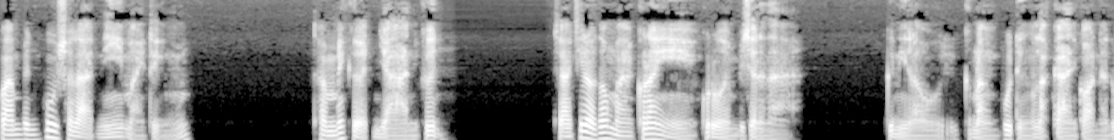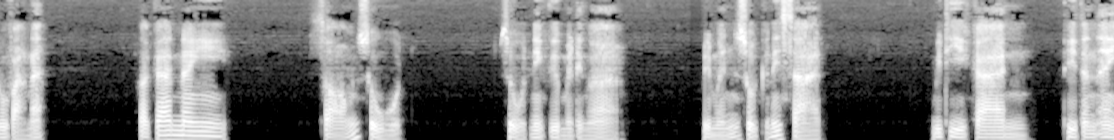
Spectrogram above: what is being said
ความเป็นผู้ฉลาดนี้หมายถึงทำให้เกิดญาณขึ้น จากที่เราต้องมาใกล้กรวนพิจารณา คือนี่เรากำลังพูดถึงหลักการก่อนนะทุกฝังนะ หลักการในสองสูตร สูตรนี่คือหมายถึงว่า เป็นเหมือนสูตรคณิตศาสตร์ วิธีการที่ท่านให้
